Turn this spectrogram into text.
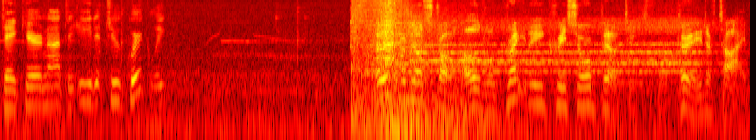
Take care not to eat it too quickly. Food from your stronghold will greatly increase your abilities for a period of time.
